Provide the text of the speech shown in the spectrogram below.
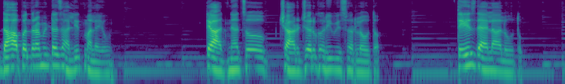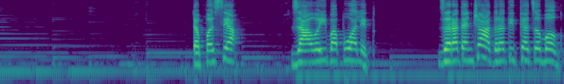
दहा पंधरा मिनिटं झालीत मला येऊन. त्या आज्ञाचं चार्जर घरी विसरलं होतं. तेच द्यायला आलो होतो. तपस्या. जावई बापू आलेत. जरा त्यांच्या आदरातिथ्याचं बघ.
